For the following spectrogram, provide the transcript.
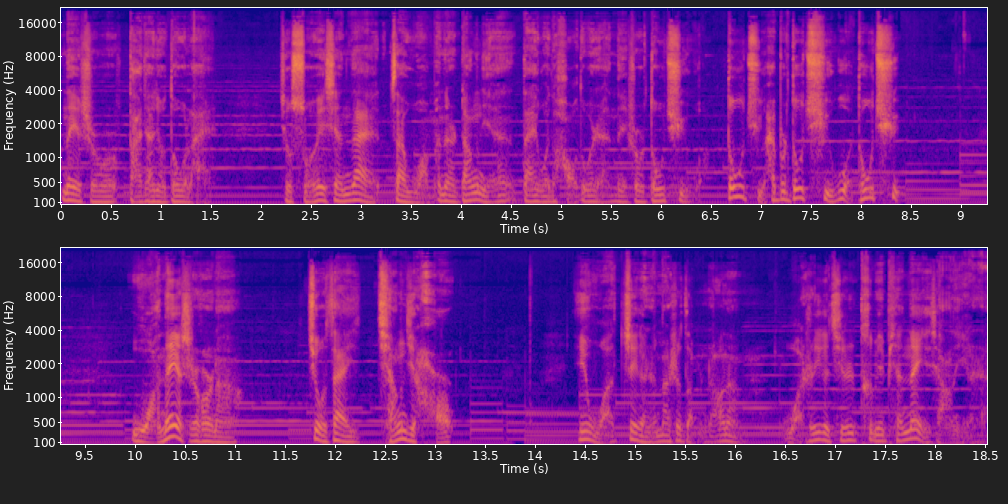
那时候大家就都来。就所谓现在在我们那儿当年待过的好多人，那时候都去过，都去，还不是都去过，都去。我那时候呢，就在墙角，因为我这个人吧是怎么着呢？我是一个其实特别偏内向的一个人，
